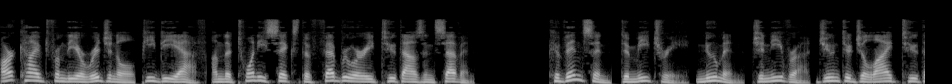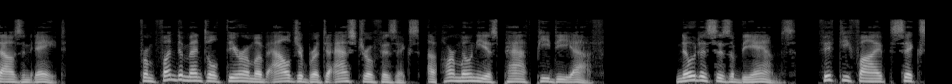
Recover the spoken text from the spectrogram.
Archived from the original PDF on 26 February 2007. Khavinson, Dmitry, Neumann, Genevra June to July 2008. From Fundamental Theorem of Algebra to Astrophysics, a harmonious path PDF. Notices of the AMS. 55 6,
